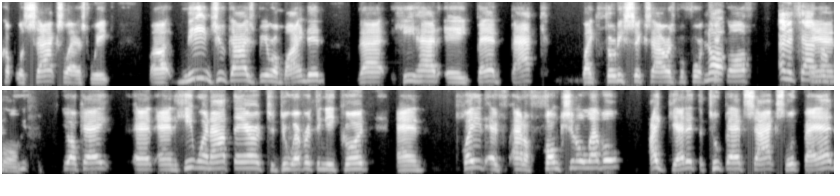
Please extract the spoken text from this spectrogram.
couple of sacks last week. Uh, need you guys be reminded that he had a bad back like 36 hours before No, kickoff. And it's And admirable. he- okay, and and he went out there to do everything he could and played at, at a functional level. I get it; the two bad sacks look bad,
